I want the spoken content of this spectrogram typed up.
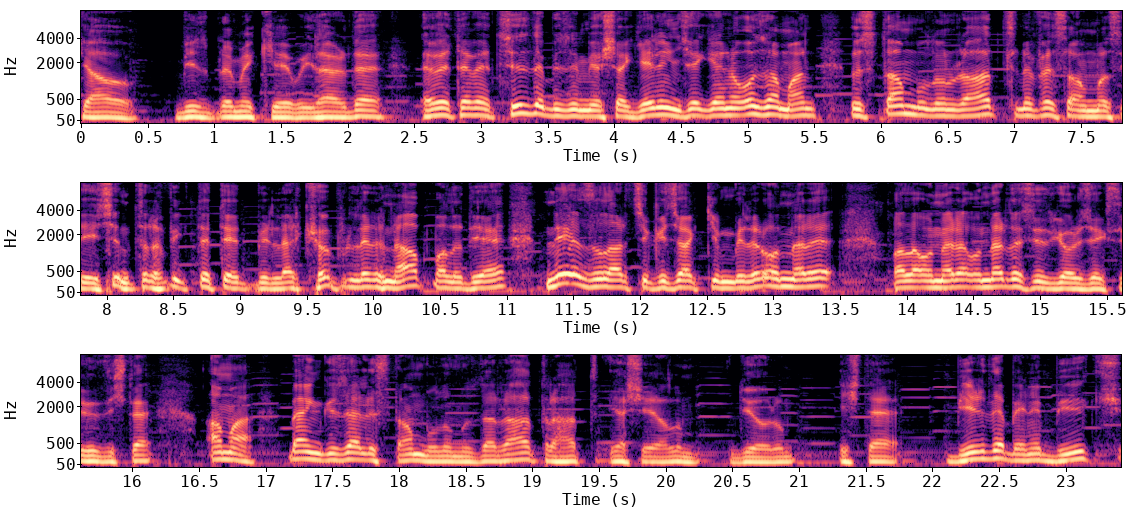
yahu biz demek ki ileride evet evet siz de bizim yaşa gelince gene o zaman İstanbul'un rahat nefes alması için trafikte tedbirler köprüleri ne yapmalı diye ne yazılar çıkacak kim bilir onları valla onlara onları da siz göreceksiniz işte. Ama ben güzel İstanbul'umuzda rahat rahat yaşayalım diyorum. İşte bir de beni büyük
